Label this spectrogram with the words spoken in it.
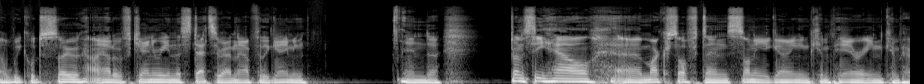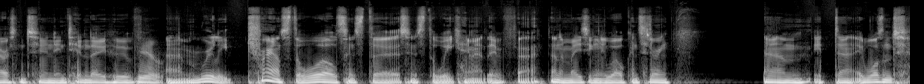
a week or so out of January, and the stats are out now for the gaming. And uh, trying to see how uh, Microsoft and Sony are going in compare in comparison to Nintendo, who've Yeah. um, really trounced the world since the since the Wii came out. They've uh, done amazingly well considering um, it uh, it wasn't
